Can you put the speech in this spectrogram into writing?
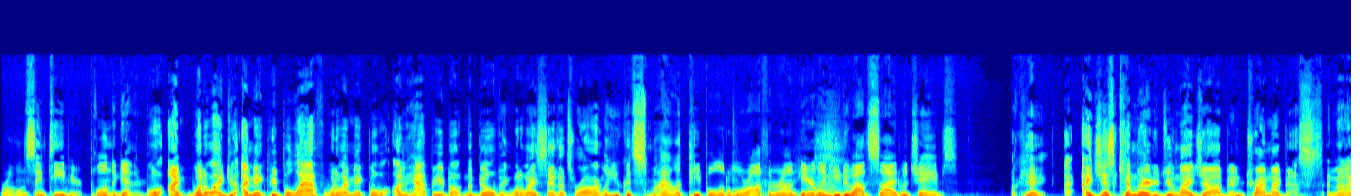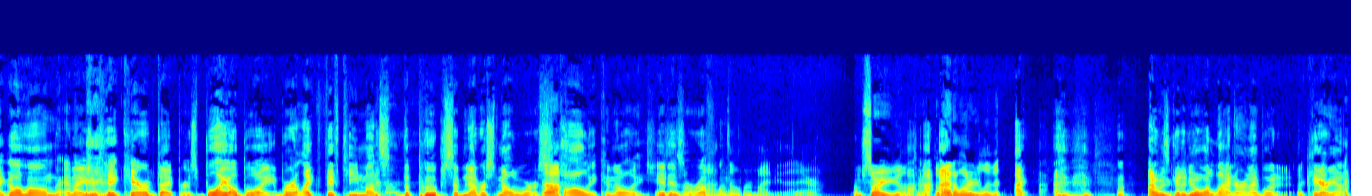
We're all on the same team here, pulling together. Well, I, what do I do? I make people laugh. What do I make people unhappy about in the building? What do I say that's wrong? Well, you could smile at people a little more often around here, like you do outside with James. Okay, I, I just came here to do my job and try my best, and then I go home and I take care of diapers. Boy, oh boy, we're at like 15 months. The poops have never smelled worse. Ugh. Holy cannoli, it is a rough Uh, one. Don't remind me of that era. I'm sorry you're going through it, but I, don't want to relive it. I I was going to do a one liner and I avoided it. Carry on.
